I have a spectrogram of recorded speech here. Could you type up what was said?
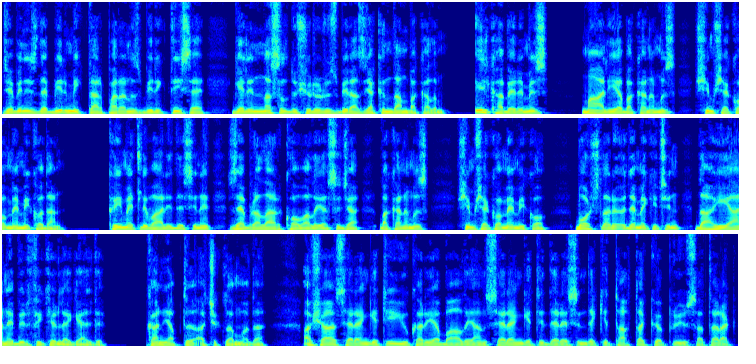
Cebinizde bir miktar paranız biriktiyse gelin nasıl düşürürüz biraz yakından bakalım. İlk haberimiz Maliye Bakanımız Şimşeko Memiko'dan. Kıymetli validesini zebralar kovalayasıca bakanımız Şimşeko Memiko borçları ödemek için dahiyane bir fikirle geldi. Kan yaptığı açıklamada aşağı Serengeti'yi yukarıya bağlayan Serengeti Deresi'ndeki tahta köprüyü satarak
